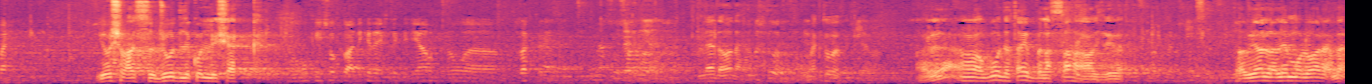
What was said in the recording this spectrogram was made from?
واحد يشرع السجود لكل شك. ممكن يشك بعد كده يفتكر يعرف إن هو لا ده واضح. مكتوبة في الكتاب. لا موجودة. طيب بنصها عاوز إيه بقى؟ طب يلا لموا الورق بقى.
